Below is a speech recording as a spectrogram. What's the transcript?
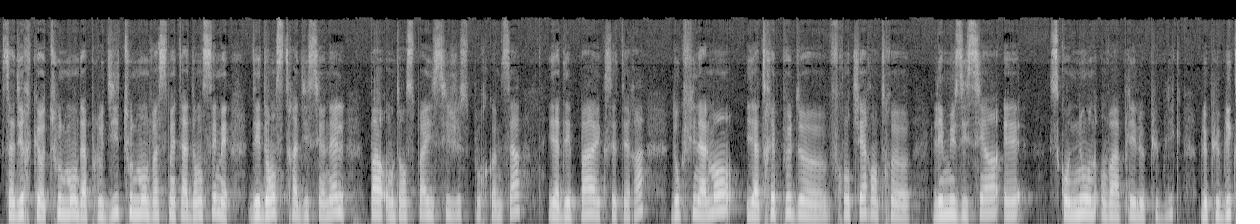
C'est-à-dire que tout le monde applaudit, tout le monde va se mettre à danser, mais des danses traditionnelles, pas, on danse pas ici juste pour comme ça, il y a des pas, etc. Donc finalement, il y a très peu de frontières entre les musiciens et ce qu'on nous, on va appeler le public. Le public,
